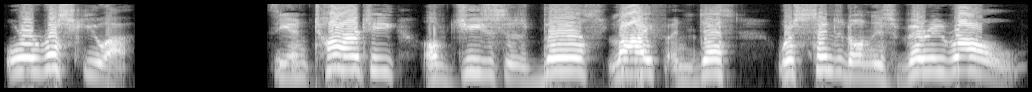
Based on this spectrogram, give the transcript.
or a rescuer. The entirety of Jesus' birth, life, and death was centered on this very role.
